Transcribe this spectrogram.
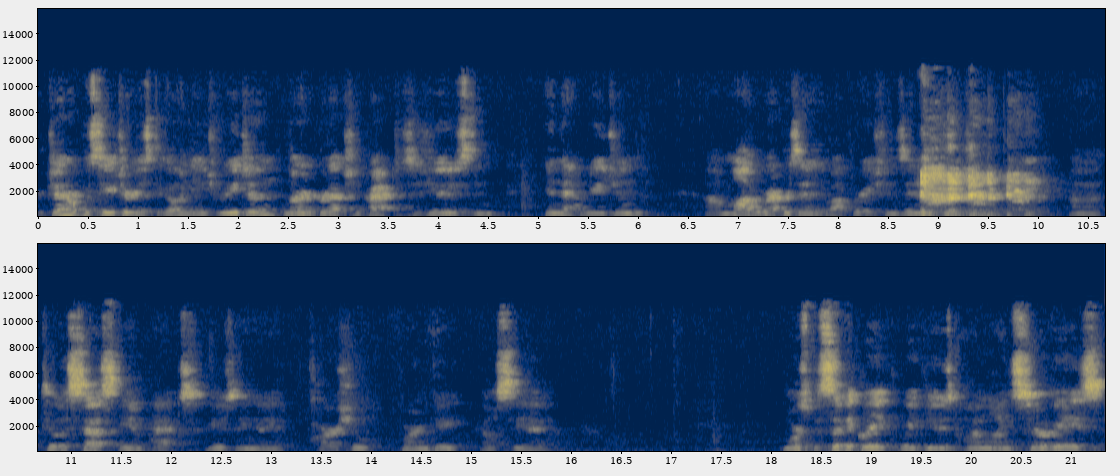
Our general procedure is to go into each region, learn production practices used in, in that region, uh, model representative operations in that region uh, to assess the impacts using a partial farm gate LCA. More specifically, we've used online surveys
